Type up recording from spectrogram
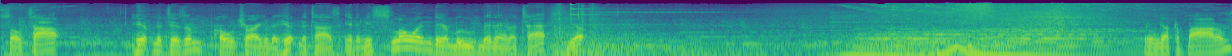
So top, hypnotism, hold triangle to hypnotize enemies, slowing their movement and attacks. Yep. Then we got the bottom.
